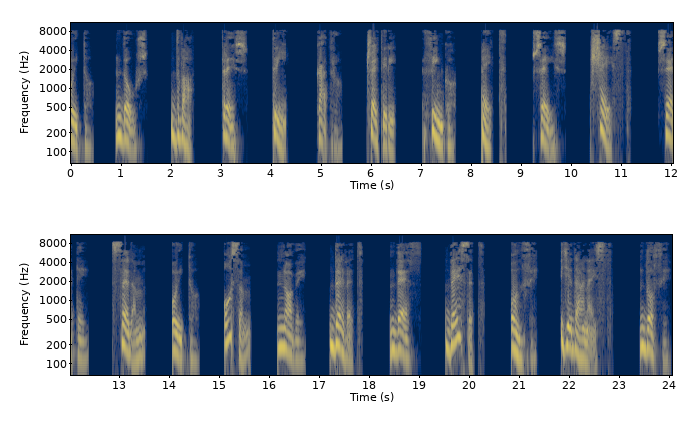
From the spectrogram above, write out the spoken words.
Oito. Dous. Dva. Três. Tri. Quatro. Četiri. Cinco. Pet. Seis. Šest. Sete. Sedam. Oito. Osam. Nove. Devet. Dez. Deset. Once. Jedanaest. Doce.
